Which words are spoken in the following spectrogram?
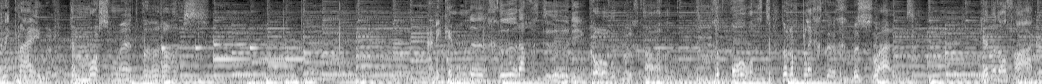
En ik mijmer en mors met mijn as. En ik ken de gedachten die komen gaan. Gevolgd door een plechtig besluit. Ik heb het al vaker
